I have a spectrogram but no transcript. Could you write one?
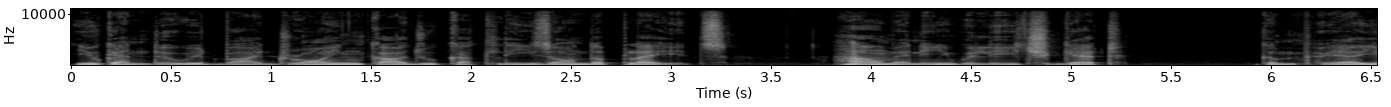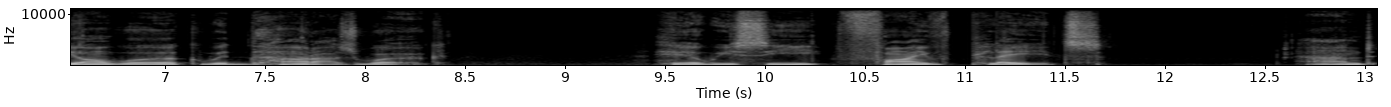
You can do it by drawing kaju katlis on the plates. How many will each get? Compare your work with Dhara's work. Here we see five plates and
